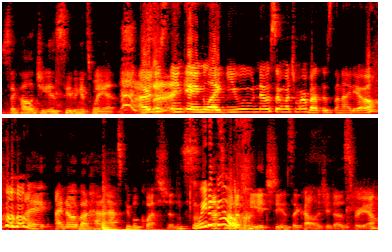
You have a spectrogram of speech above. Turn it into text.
psychology is seeping its way in. I'm i was just thinking like you know so much more about this than I do. I, I know about how to ask people questions. Way to That's go. what a PhD in psychology does for you.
